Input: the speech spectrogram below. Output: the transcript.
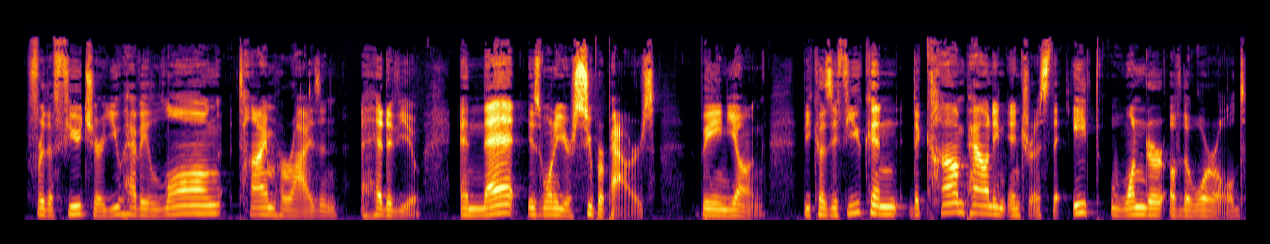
for the future, you have a long time horizon ahead of you. And that is one of your superpowers, being young. Because if you can, the compounding interest, the eighth wonder of the world,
